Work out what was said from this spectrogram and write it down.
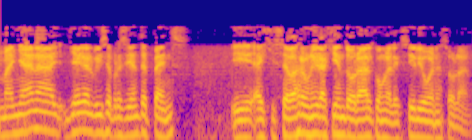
mañana llega el vicepresidente Pence y se va a reunir aquí en Doral con el exilio venezolano.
